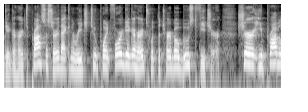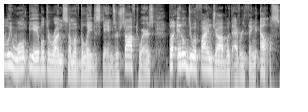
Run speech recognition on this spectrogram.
GHz processor that can reach 2.4 GHz with the Turbo Boost feature. Sure, you probably won't be able to run some of the latest games or softwares, but it'll do a fine job with everything else.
